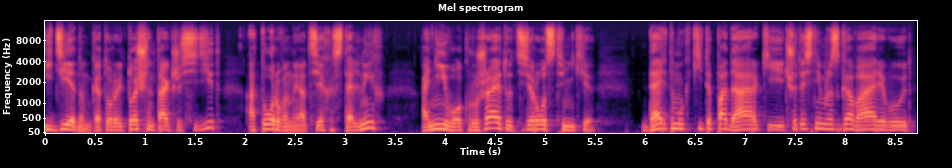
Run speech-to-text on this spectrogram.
и дедом, который точно так же сидит, оторванный от всех остальных, они его окружают, вот эти родственники, дарят ему какие-то подарки, что-то с ним разговаривают,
